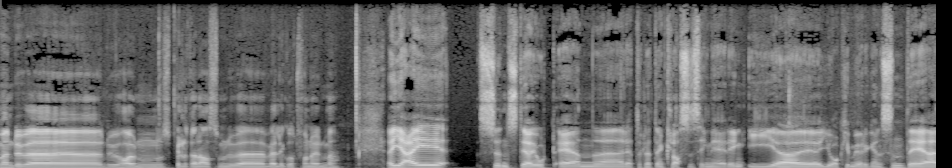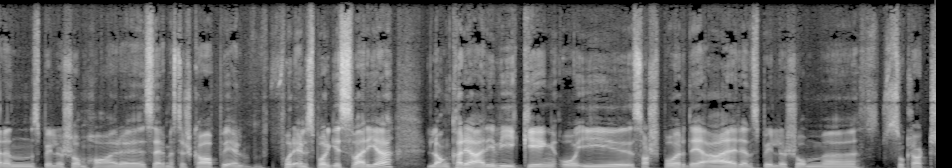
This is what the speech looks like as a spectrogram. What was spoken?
men du, er, du har jo noen spillere der som du er veldig godt fornøyd med. Jeg syns de har gjort en, eh, rett og slett en klassesignering i uh, Joakim Jørgensen. Det er en spiller som har eh, seriemesterskap for Elfsborg i Sverige. Lang karriere i Viking og i Sarpsborg. Det er en spiller som eh, så klart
